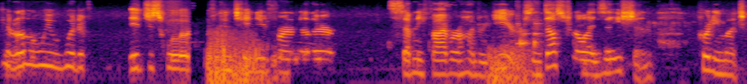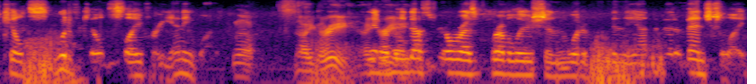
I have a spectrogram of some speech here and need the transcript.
you know, we would have it just would have continued for another 75 or 100 years. Industrialization pretty much killed would have killed slavery anyway. Yeah, I agree. I you know, the industrial res- revolution would have been the end of it eventually.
